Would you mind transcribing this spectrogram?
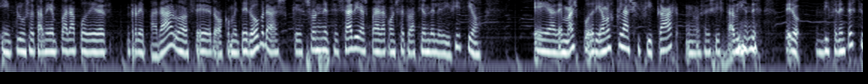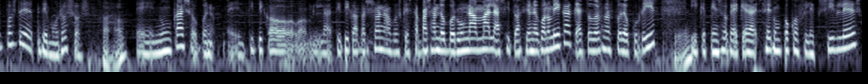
Incluso también para poder reparar o hacer o acometer obras que son necesarias para la conservación del edificio. Eh, además, podríamos clasificar, no sé si está bien, pero diferentes tipos de, morosos. en un caso, bueno, el típico, la típica persona pues que está pasando por una mala situación económica que a todos nos puede ocurrir y que pienso que hay que ser un poco flexibles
